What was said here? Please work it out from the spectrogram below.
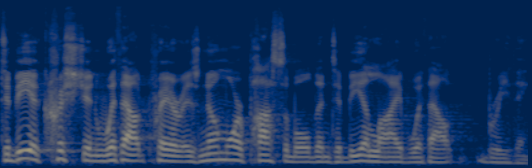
to be a Christian without prayer is no more possible than to be alive without breathing.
